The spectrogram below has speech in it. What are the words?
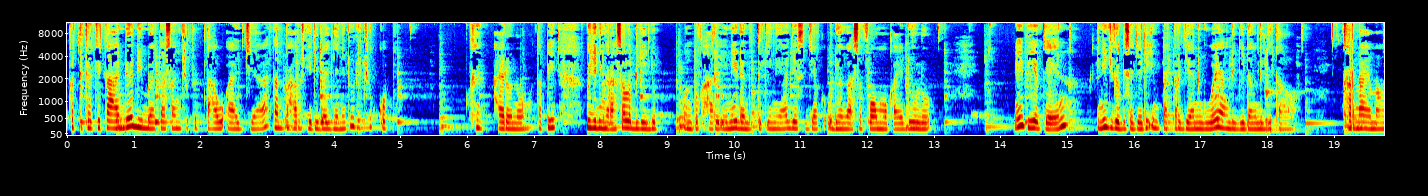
Ketika kita ada di batasan cukup tahu aja tanpa harus jadi bagian itu udah cukup. I don't know. Tapi gue jadi ngerasa lebih hidup untuk hari ini dan detik ini aja sejak udah gak sefomo kayak dulu. Maybe again ini juga bisa jadi impact kerjaan gue yang di bidang digital. Karena emang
